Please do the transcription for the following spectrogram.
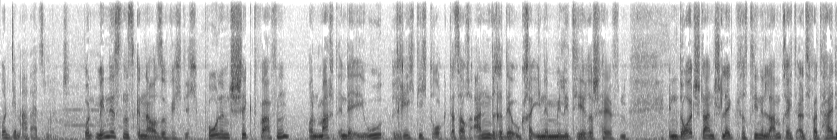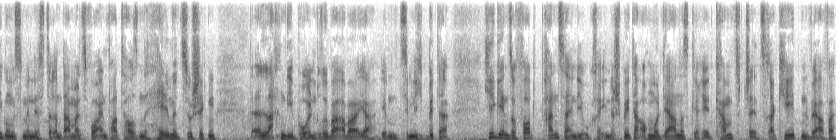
und dem Arbeitsmarkt. Und mindestens genauso wichtig, Polen schickt Waffen und macht in der EU richtig Druck, dass auch andere der Ukraine militärisch helfen. In Deutschland schlägt Christine Lambrecht als Verteidigungsministerin damals vor, ein paar tausend Helme zu schicken. Da lachen die Polen drüber, aber ja, eben ziemlich bitter. Hier gehen sofort Panzer in die Ukraine, später auch modernes Gerät, Kampfjets, Raketenwerfer,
